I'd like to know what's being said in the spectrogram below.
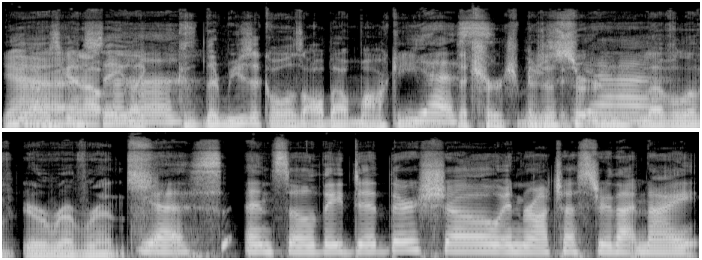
Yeah, I was gonna and say like Uh-huh. because their musical is all about mocking Yes. the church. there's a basically. certain Yeah. level of irreverence. Yes. And so they did their show in Rochester that night.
